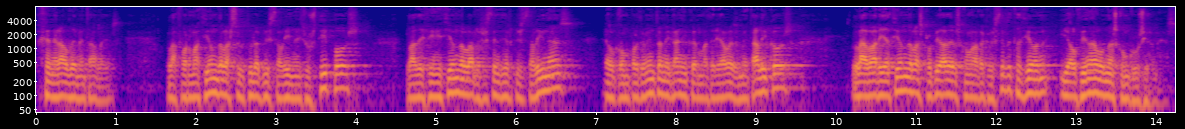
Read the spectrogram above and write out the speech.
general de metales, la formación de la estructura cristalina y sus tipos, la definición de las resistencias cristalinas, el comportamiento mecánico en materiales metálicos, la variación de las propiedades con la recristalización y al final unas conclusiones.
